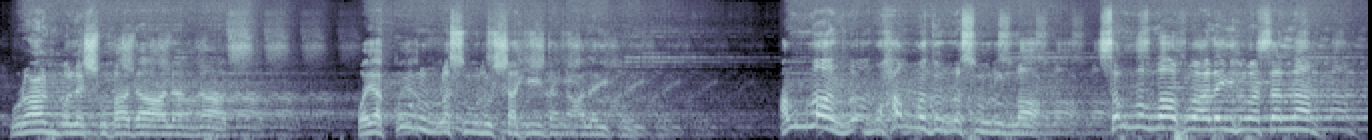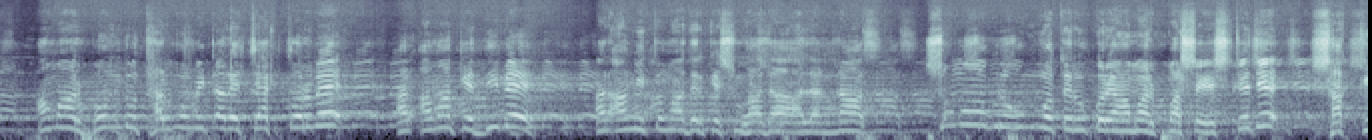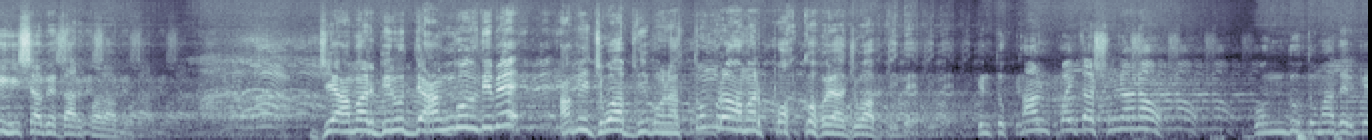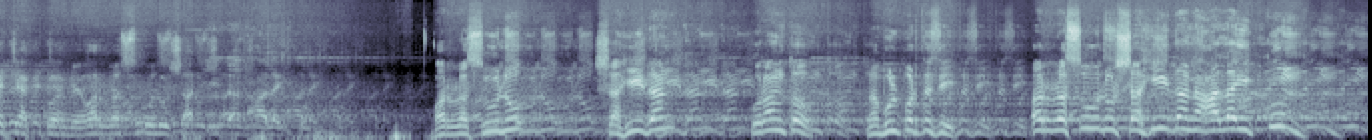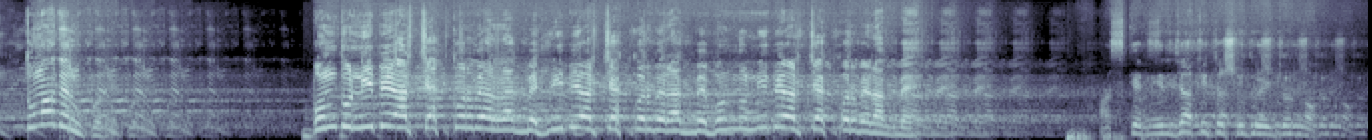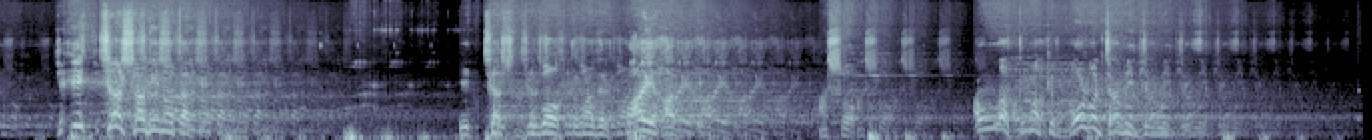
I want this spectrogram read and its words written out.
কোরআন বলে, সুহাদা আলান নাস ওয়াকুনুর রাসূলু শাহীদান আলাইকুম। আল্লাহ মুহাম্মদুর ওয়াসাল্লাম আমার বন্ধু থার্মোমিটারে চেক করবে আর আমাকে দিবে, আর আমি তোমাদেরকে সুহাদা আলান নাস, সমগ্র উন্মতের উপরে আমার পাশে স্টেজে সাক্ষী হিসাবে দাঁড় করাবো। যে আমার বিরুদ্ধে আঙ্গুল দিবে, আমি জবাব দিব না। তোমরা আমার পক্ষ হয়ে জবাব দিবে। কিন্তু কান পাইতা শুনা নাও। বন্ধু তোমাদেরকে চেক করবে। ওর রসুলু ওর রসুলু শাহিদান। কোরআন তো? না, ভুল পড়তেছি। আর রসুলু শাহিদান আলাইকুম। তোমাদের উপরে। বন্ধু নিবে আর চেক করবে আর রাখবে, নিবে আর চেক করবে, রাখবে বন্ধু নিবে আর চেক করবে, রাখবে আজকে নির্যাতিত শুধু এই জন্য যে ইচ্ছা স্বাধীনতাকে, ইচ্ছা যুবক তোমাদের পায়ে হাত। আসো আসো। আল্লাহ তোমাকে বড় জামি জীবন।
